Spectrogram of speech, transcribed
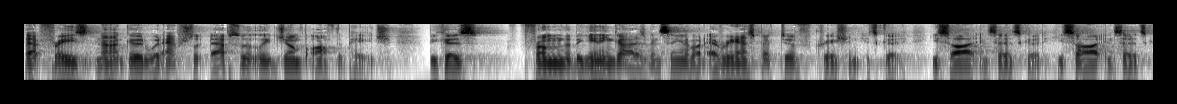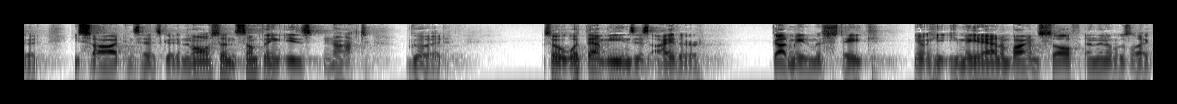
that phrase not good would absolutely jump off the page because from the beginning god has been saying about every aspect of creation it's good he saw it and said it's good he saw it and said it's good he saw it and said it's good and then all of a sudden something is not good so what that means is either god made a mistake you know he, he made adam by himself and then it was like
